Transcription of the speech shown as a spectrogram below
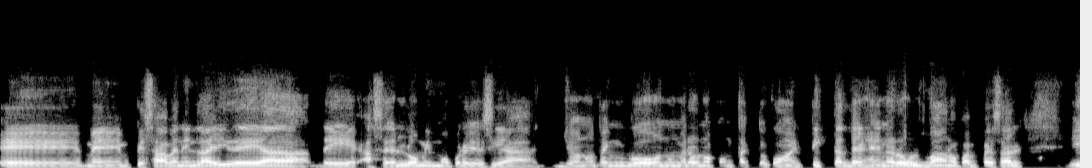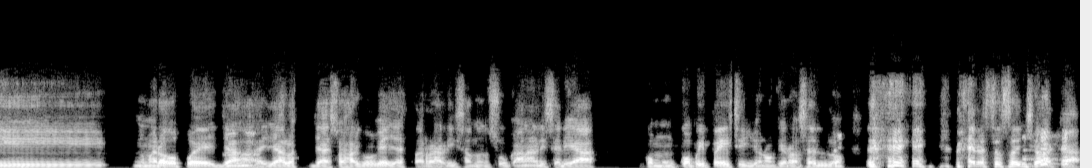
eh, me empezó a venir la idea de hacer lo mismo, pero yo decía, yo no tengo, número uno, contacto con artistas del género urbano para empezar, y número dos, pues ya, ya, ya eso es algo que ella está realizando en su canal y sería como un copy-paste y yo no quiero hacerlo, pero eso soy yo acá.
